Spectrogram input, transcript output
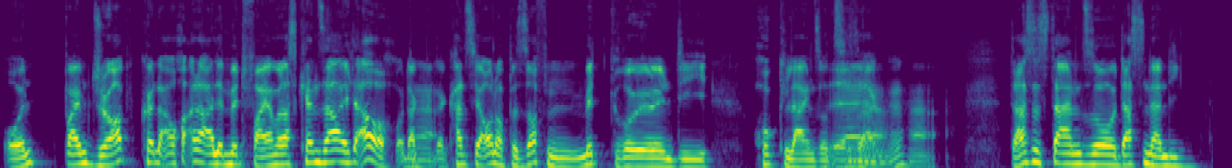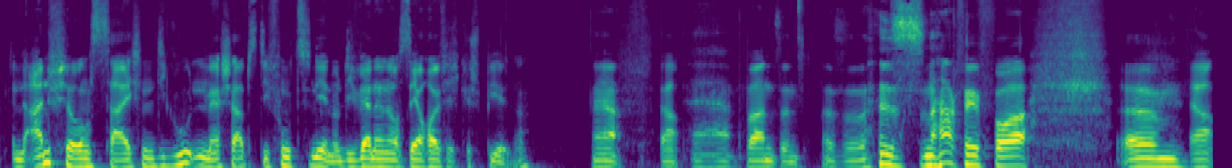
Und beim Drop können auch alle, alle mitfeiern, aber das kennen sie halt auch. Und da, ja. da kannst du ja auch noch besoffen mitgrölen, die Hookline sozusagen. Ja, ne? Das ist dann so, das sind dann die, in Anführungszeichen, die guten Mashups, die funktionieren. Und die werden dann auch sehr häufig gespielt. Ne? Ja. ja. ja Wahnsinn. Also es ist nach wie vor ähm, ja.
